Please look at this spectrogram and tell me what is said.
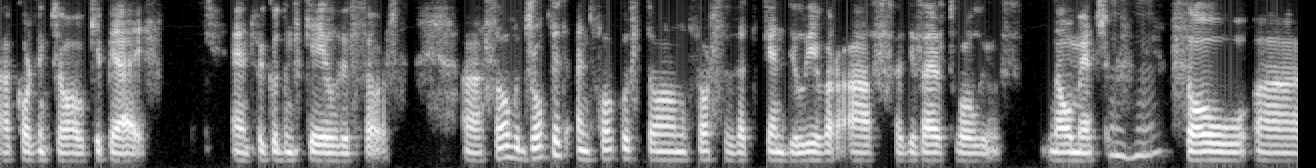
according to our KPIs, and we couldn't scale this source. Uh, so we dropped it and focused on sources that can deliver us desired volumes, no metrics. Mhm. So uh,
